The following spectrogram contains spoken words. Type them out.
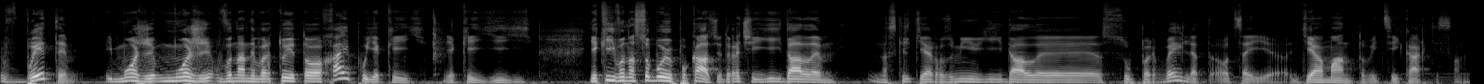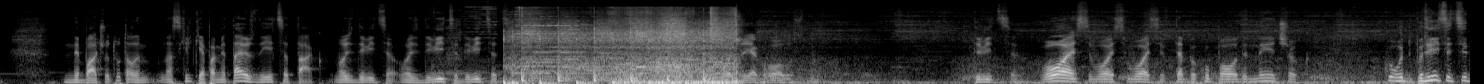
вбити. І може, може вона не вартує того хайпу, який, який їй. Який вона собою показує. До речі, їй дали. Наскільки я розумію, їй дали супер вигляд, оцей е, діамантовий цій карті саме. Не бачу тут, але наскільки я пам'ятаю, здається так. Ось дивіться, ось дивіться, дивіться. Боже, як голосно. Дивіться. Ось, ось, ось. І в тебе купа одиничок. Подивіться, ці,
